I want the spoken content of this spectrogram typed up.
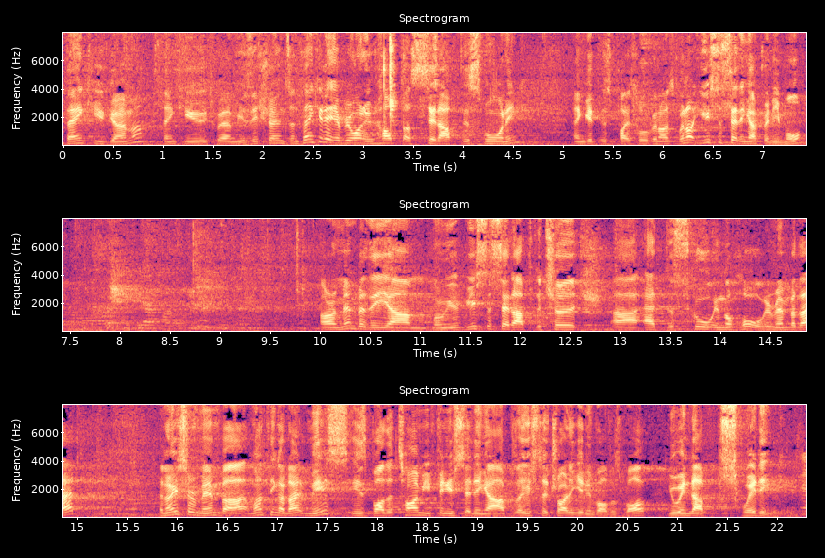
Thank you, Goma. Thank you to our musicians. And thank you to everyone who helped us set up this morning and get this place organised. We're not used to setting up anymore. I remember the, um, when we used to set up the church uh, at the school in the hall. Remember that? And I used to remember, one thing I don't miss is by the time you finish setting up, because I used to try to get involved as well, you end up sweating.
